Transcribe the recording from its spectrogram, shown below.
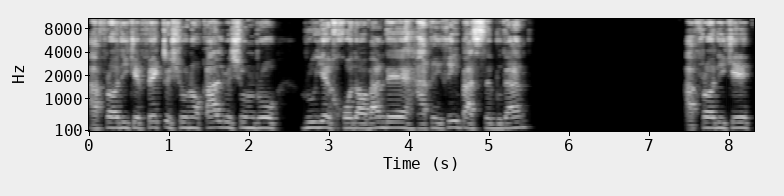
افرادی که فکرشون و قلبشون رو روی خداوند حقیقی بسته بودند افرادی که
